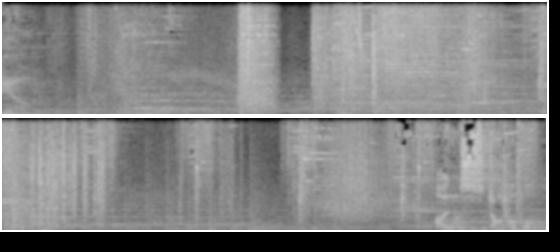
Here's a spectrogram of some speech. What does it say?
kill. Unstoppable.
